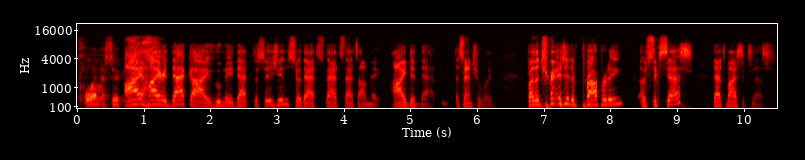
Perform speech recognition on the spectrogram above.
Classic. I hired that guy who made that decision, so that's that's that's on me. I did that essentially. By the transitive property of success, that's my success.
